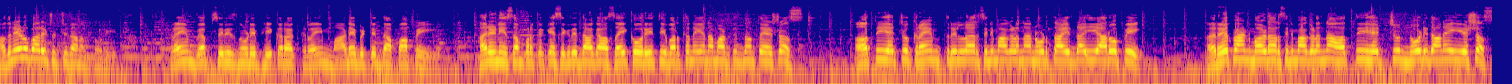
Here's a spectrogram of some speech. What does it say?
ಹದಿನೇಳು ಬಾರಿ ಚುಚ್ಚಿದಾನಂತ ನೋಡಿ. ಕ್ರೈಮ್ ವೆಬ್ ಸಿರೀಸ್ ನೋಡಿ ಭೀಕರ ಕ್ರೈಮ್ ಮಾಡೇ ಬಿಟ್ಟಿದ್ದ ಪಾಪಿ. ಹರಿಣಿ ಸಂಪರ್ಕಕ್ಕೆ ಸಿಗದಿದ್ದಾಗ ಸೈಕೋ ರೀತಿ ವರ್ತನೆಯನ್ನ ಮಾಡ್ತಿದ್ದಂತೆ ಯಶಸ್. ಅತಿ ಹೆಚ್ಚು ಕ್ರೈಮ್ ಥ್ರಿಲ್ಲರ್ ಸಿನಿಮಾಗಳನ್ನ ನೋಡ್ತಾ ಇದ್ದ ಈ ಆರೋಪಿ. ರೇಪ್ ಆ್ಯಂಡ್ ಮರ್ಡರ್ ಸಿನಿಮಾಗಳನ್ನ ಅತಿ ಹೆಚ್ಚು ನೋಡಿದಾನೆ ಈ ಯಶಸ್.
